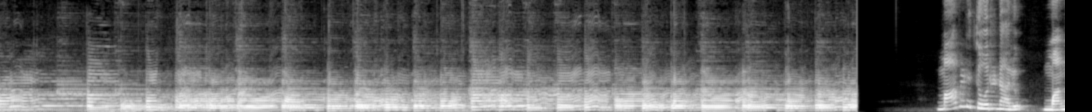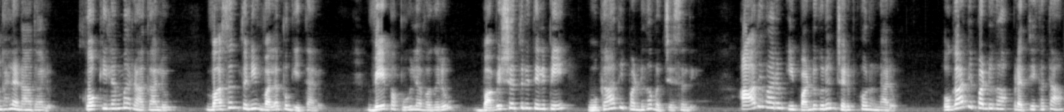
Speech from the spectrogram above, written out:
మామిడి తోరణాలు మంగళనాదాలు కోకిలమ్మ రాగాలు వసంతుని వలపు గీతాలు. వేప పూల వగరు భవిష్యత్తుని తెలిపి ఉగాది పండుగ వచ్చేసింది. ఆదివారం ఈ పండుగను జరుపుకోనున్నారు. ఉగాది పండుగ ప్రత్యేకత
